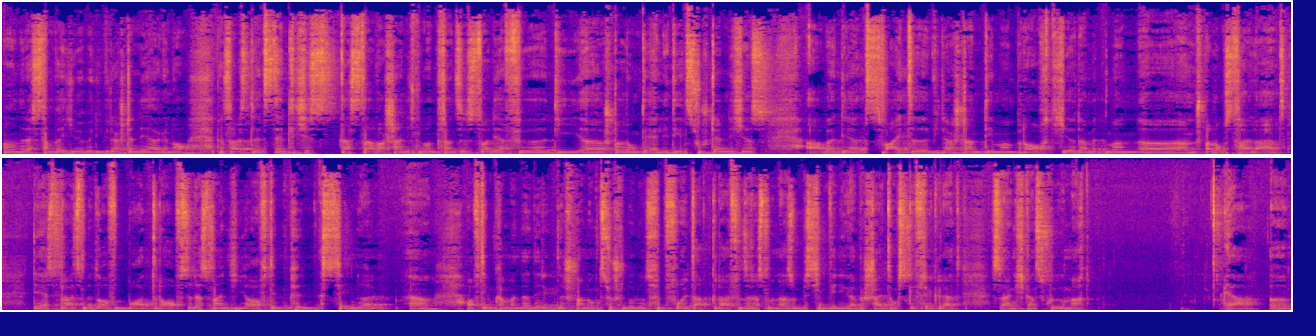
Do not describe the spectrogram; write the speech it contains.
Und den Rest haben wir hier über die Widerstände, ja genau. Das heißt, letztendlich ist das da wahrscheinlich nur ein Transistor, der für die äh, Steuerung der LED zuständig ist. Aber der zweite Widerstand, den man braucht hier, damit man äh, einen Spannungsteiler hat, der ist bereits mit auf dem Board drauf, sodass man hier auf dem Pin Signal, ja, auf dem kann man dann direkt eine Spannung zwischen 0 und 5 Volt abgreifen, sodass man also ein bisschen weniger Beschaltungsgefrickel hat. Ist eigentlich ganz cool gemacht. Ja, äh,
